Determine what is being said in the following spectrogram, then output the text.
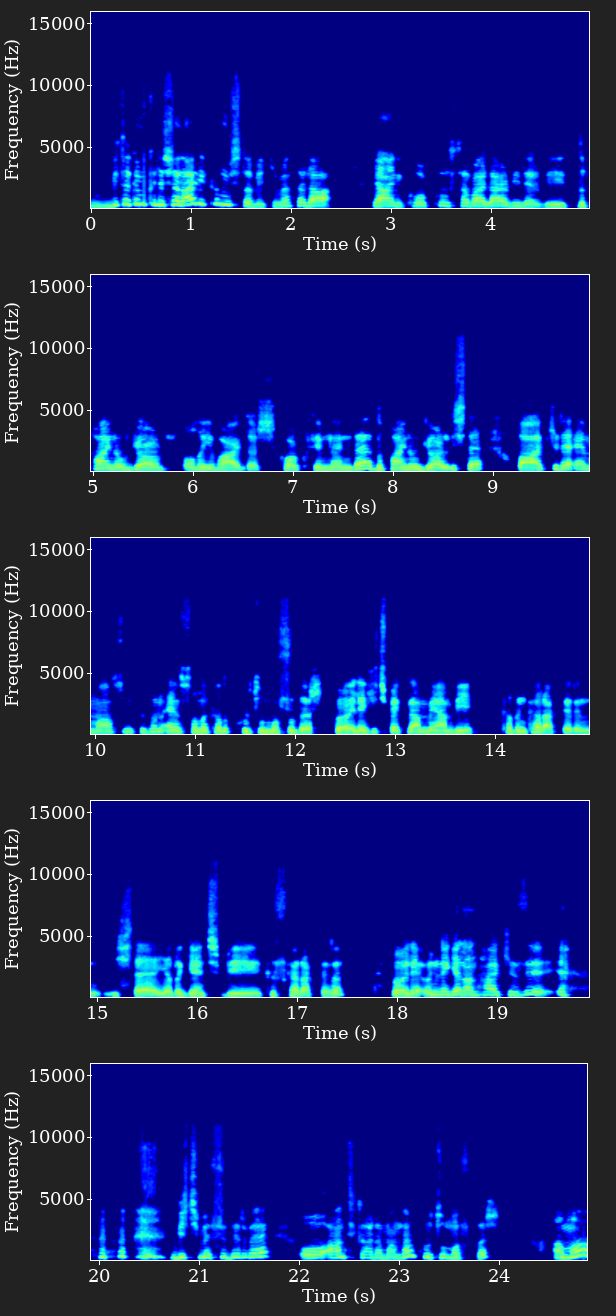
bir takım klişeler yıkılmış tabii ki. Mesela yani korku severler bilir bir The Final Girl olayı vardır korku filmlerinde. The Final Girl işte bakire en masum kızın en sona kalıp kurtulmasıdır. Böyle hiç beklenmeyen bir kadın karakterin işte ya da genç bir kız karakterin böyle önüne gelen herkesi biçmesidir ve o anti kahramandan kurtulmasıdır. Ama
